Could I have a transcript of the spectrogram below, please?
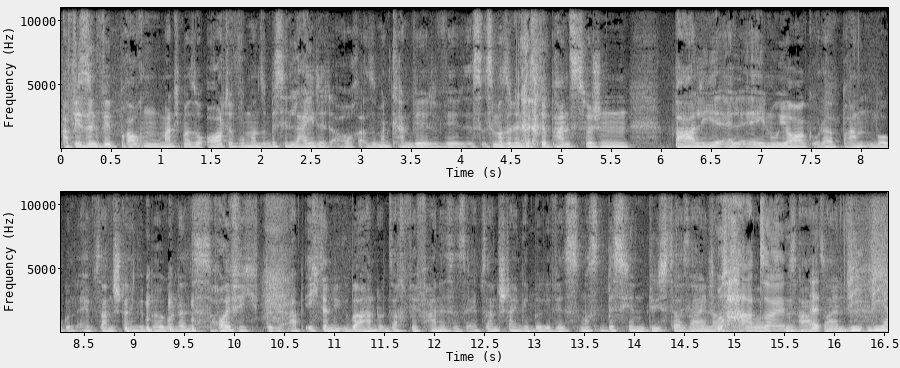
Ach, wir sind, wir brauchen manchmal so Orte, wo man so ein bisschen leidet auch. Also man kann, wir, wir, es ist immer so eine Diskrepanz zwischen Bali, LA, New York oder Brandenburg und Elbsandsteingebirge. Und dann ist häufig, habe ich dann die Überhand und sage, wir fahren jetzt ins Elbsandsteingebirge. Es muss ein bisschen düster sein. Es muss hart sein. Es muss hart Äh, sein. wie, wie,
